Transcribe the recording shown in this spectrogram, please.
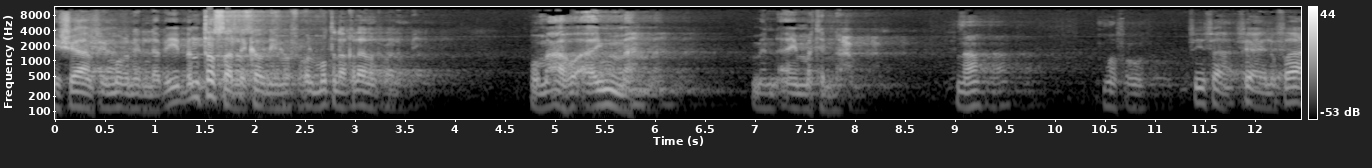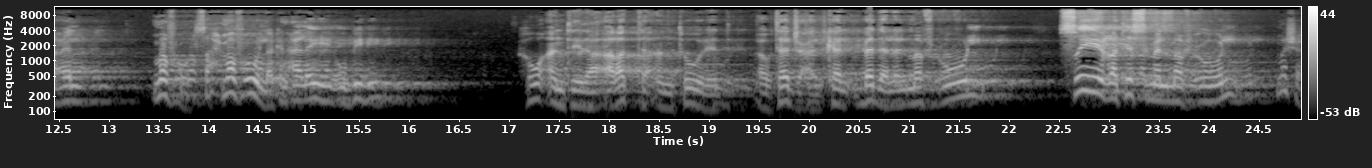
هشام في مغني اللبيب انتصر لكونه مفعول مطلق لا مفعول به. ومعه أئمة من أئمة النحو. نعم. مفعول. في فعل وفاعل مفعول صح مفعول لكن عليه وبه هو أنت إذا أردت أن تورد أو تجعل بدل المفعول صيغة اسم المفعول مشى.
